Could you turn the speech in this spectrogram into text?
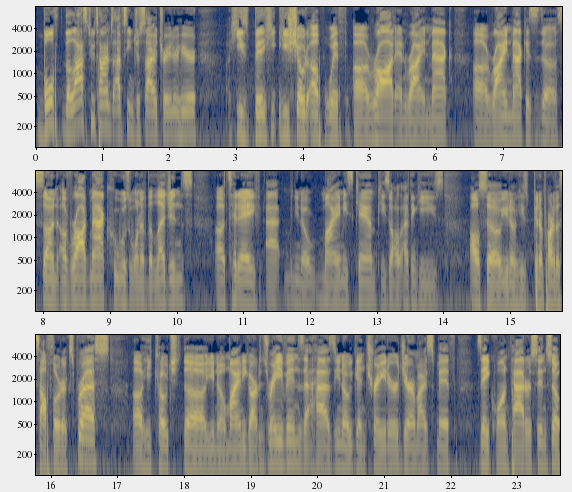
both the last two times I've seen Joshisa Trader here, he's been he, he showed up with uh, Rod and Ryan Mack. Uh, Ryan Mack is the son of Rod Mack, who was one of the legends uh, today at you know Miami's camp. He's all I think he's also you know he's been a part of the South Florida Express. Uh, he coached the you know Miami Gardens Ravens that has you know again Trader Jeremiah Smith Zaquan Patterson. So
